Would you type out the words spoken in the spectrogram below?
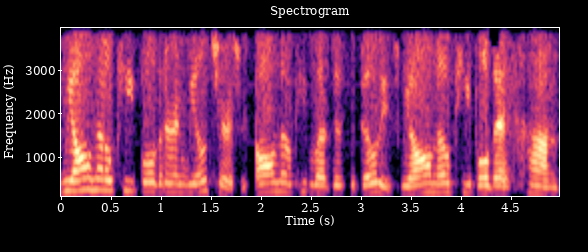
we all know people that are in wheelchairs. We all know people that have disabilities. We all know people that um,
